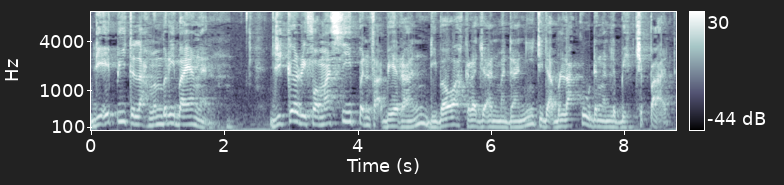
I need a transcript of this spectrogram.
DAP telah memberi bayangan jika reformasi pentadbiran di bawah kerajaan Madani tidak berlaku dengan lebih cepat,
